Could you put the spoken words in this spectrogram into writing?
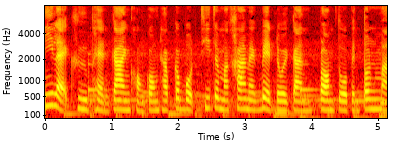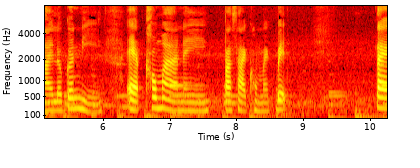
นี่แหละคือแผนการของกองทัพกบฏที่จะมาฆ่าแม็กเบตโดยการปลอมตัวเป็นต้นไม้แล้วก็หนีแอบเข้ามาในปราสาทของแม็กเบตแแต่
